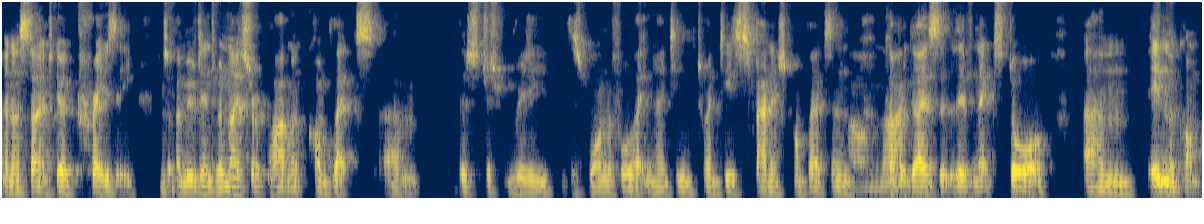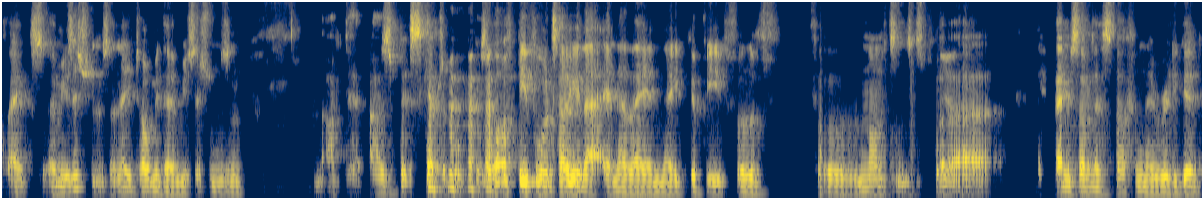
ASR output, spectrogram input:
and I started to go crazy. So I moved into a nicer apartment complex. Um, there's just really this wonderful like 1920s Spanish complex, and Oh, a couple of guys that live next door um, in the complex are musicians, and they told me they're musicians, and I, I was a bit skeptical because a lot of people would tell you that in LA, and they could be full of full of nonsense. But Yeah. uh, they play some of their stuff, and they're really good.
